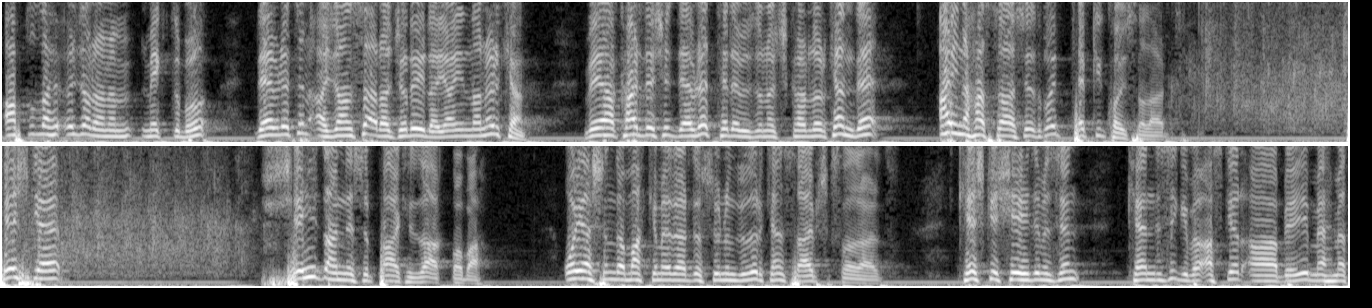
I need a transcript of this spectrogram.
Abdullah Öcalan'ın mektubu devletin ajansı aracılığıyla yayınlanırken veya kardeşi devlet televizyona çıkarılırken de aynı hassasiyet koyup tepki koysalardı. Keşke şehit annesi Pakize Akbaba o yaşında mahkemelerde süründürülürken sahip çıksalardı. Keşke şehidimizin kendisi gibi asker ağabeyi Mehmet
